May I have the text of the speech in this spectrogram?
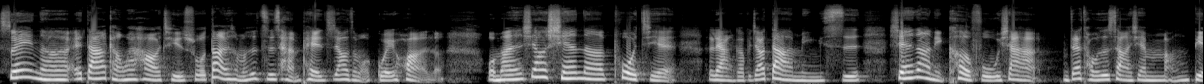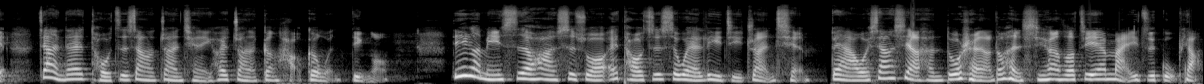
所以呢，诶，大家可能会好奇说，到底什么是资产配置？要怎么规划呢？我们要先呢破解两个比较大的迷思，先让你克服一下你在投资上一些盲点，这样你在投资上赚钱也会赚得更好、更稳定哦。第一个迷思的话是说，诶，投资是为了立即赚钱。对啊，我相信啊，很多人啊都很希望说，今天买一只股票，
